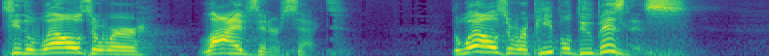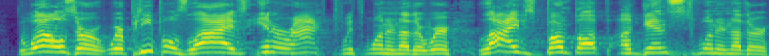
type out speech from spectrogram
See, the wells are where lives intersect. The wells are where people do business. The wells are where people's lives interact with one another, where lives bump up against one another.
